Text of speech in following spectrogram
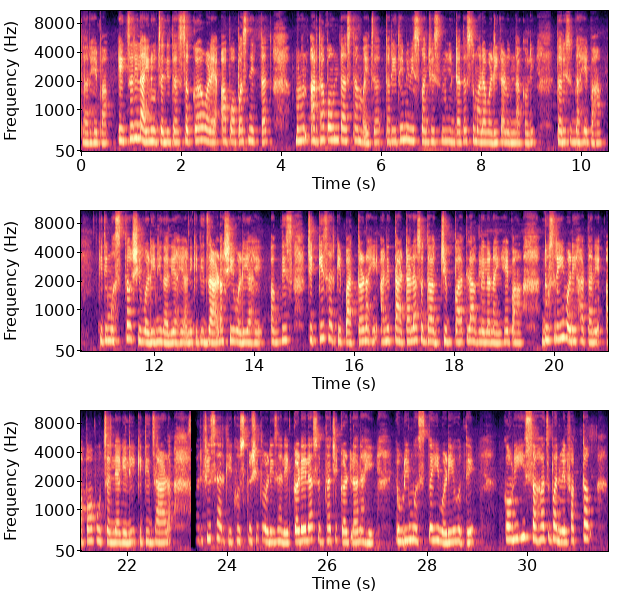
तर हे पहा एक जरी लाईन उचलली तर सगळं वड्या आपोआपच निघतात. म्हणून अर्धा पाऊण तास थांबायचं. तर इथे मी वीस पंचवीस मिनटातच तुम्हाला वडी काढून दाखवली. तरीसुद्धा हे पहा किती मस्त अशी वडी निघाली आहे आणि किती जाड अशी वडी आहे. अगदीच चिक्कीसारखी पातळ नाही आणि ताटाला सुद्धा अजिबात लागलेलं नाही. हे पहा दुसरीही वडी हाताने आपोआप उचलल्या गेली. किती जाड बर्फीसारखी खुसखुशीत वडी झाली. कडेला सुद्धा चिकटलं नाही. एवढी मस्त ही वडी होते. कोणीही सहज बनवेल. फक्त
